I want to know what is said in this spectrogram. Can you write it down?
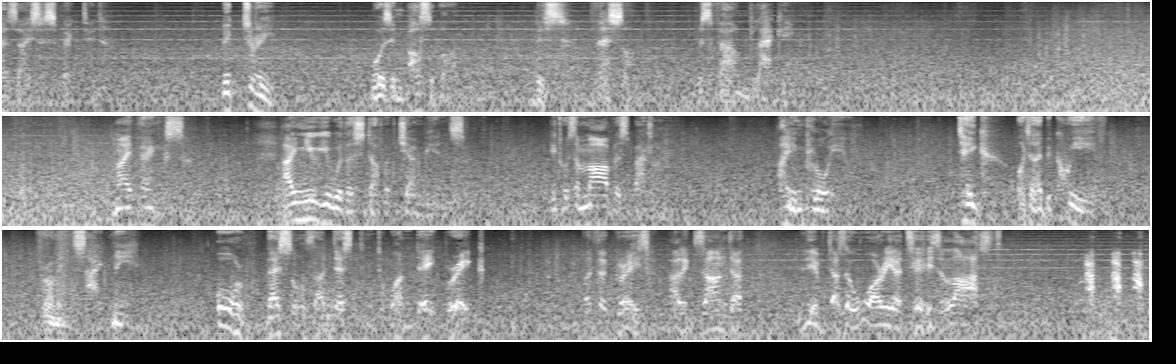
As I suspected. Victory was impossible. This vessel was found lacking. My thanks. I knew you were the stuff of champions. It was a marvelous battle. I implore you, take what I bequeath from inside me. All vessels are destined to one day break. But the great Alexander lived as a warrior to his last.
